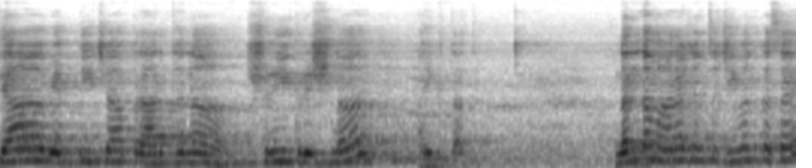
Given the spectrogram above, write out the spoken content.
त्या व्यक्तीच्या प्रार्थना श्रीकृष्ण ऐकतात. नंद महाराजांचं जीवन कसं आहे?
